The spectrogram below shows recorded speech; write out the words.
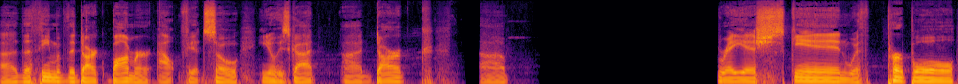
uh, the theme of the Dark Bomber outfit. So, you know, he's got uh, dark, uh, grayish skin with purple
